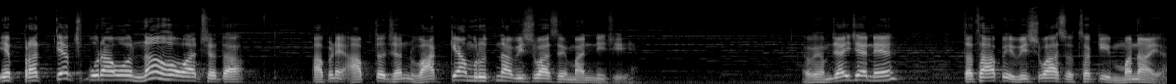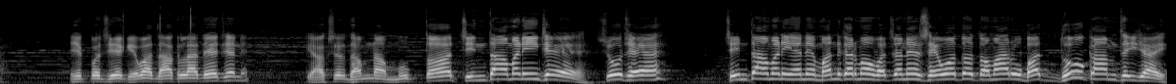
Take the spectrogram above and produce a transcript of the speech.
એ પ્રત્યક્ષ પુરાવો ન હોવા છતાં આપણે આપતજન વાક્યામૃતના વિશ્વાસે માનની છીએ. હવે સમજાય છે ને? તથાપી વિશ્વાસ થકી મનાય. એક પછી એક એવા દાખલા દે છે ને કે અક્ષરધામના મુક્ત ચિંતામણી છે. શું છે? ચિંતામણી એને મન કર્મ વચને સેવો તો તમારું બધું કામ થઈ જાય,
